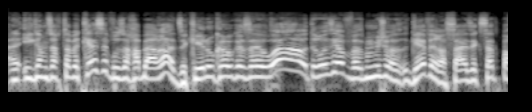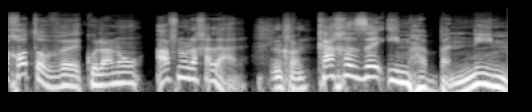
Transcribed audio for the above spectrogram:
היא גם זכתה בכסף, הוא זכה בערד, זה כאילו כאילו כזה, וואו, תראו איזה יופי, ואז מישהו, גבר עשה את זה קצת פחות טוב, וכולנו עפנו לחלל. נכון. ככה זה עם הבנים.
